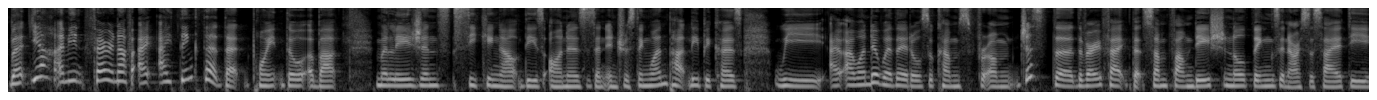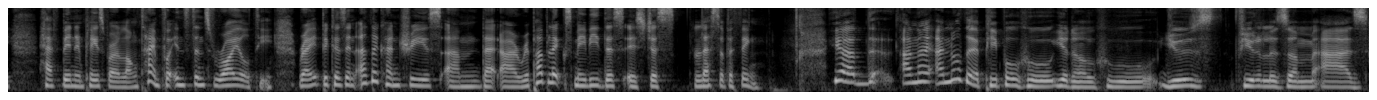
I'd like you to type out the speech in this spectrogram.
But yeah, I mean, fair enough. I, I think that that point though about Malaysians seeking out these honors is an interesting one, partly because we, I, I wonder whether it also comes from just the, the very fact that some foundational things in our society have been in place for a long time. For instance, royalty, right? Because in other countries um, that are republics, maybe this is just less of a thing. Yeah, and I, I know there are people who you know who use feudalism as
